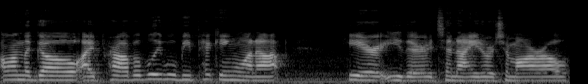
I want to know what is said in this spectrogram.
on the go. I probably will be picking one up here either tonight or tomorrow.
